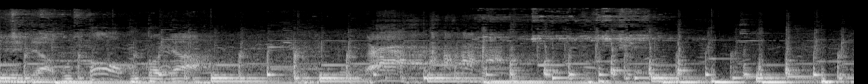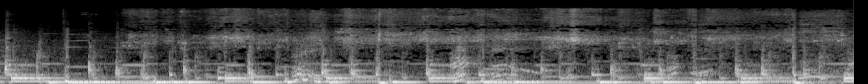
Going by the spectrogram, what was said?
Dia buto-butonya. Ah. Masuk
